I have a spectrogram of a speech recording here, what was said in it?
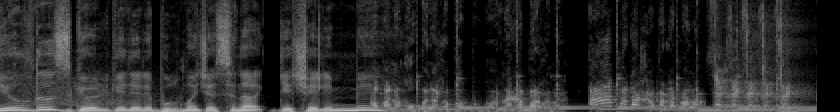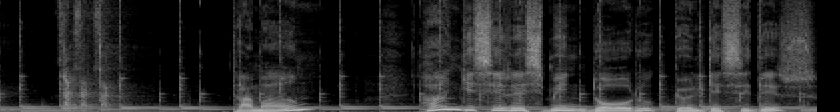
Yıldız gölgeleri bulmacasına geçelim mi? Tamam. Hangisi resmin doğru gölgesidir?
